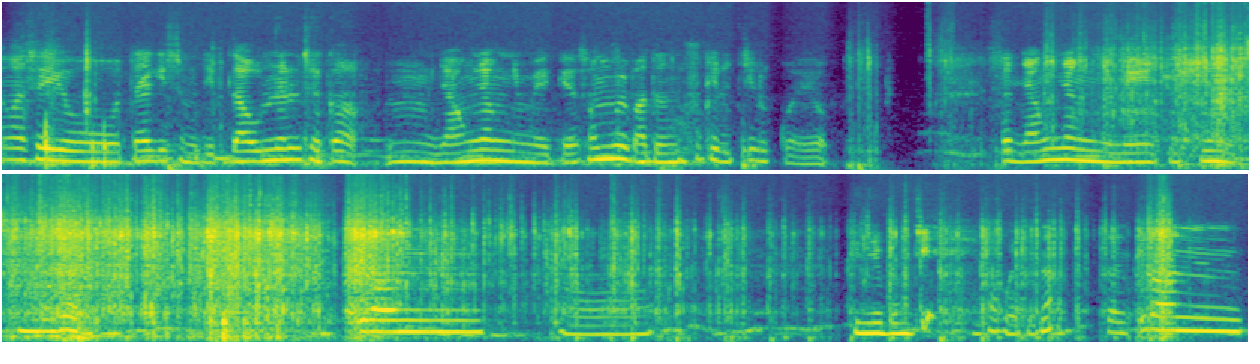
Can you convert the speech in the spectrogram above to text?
안녕하세요. 딸기스입니다 나 오늘 제가 음, 양양님에게 선물 받은 후기를 찍을 거예요. 일단 양양님이 주신 선물은 이런 어, 비닐봉지라고 해야 되나? 일단 이런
